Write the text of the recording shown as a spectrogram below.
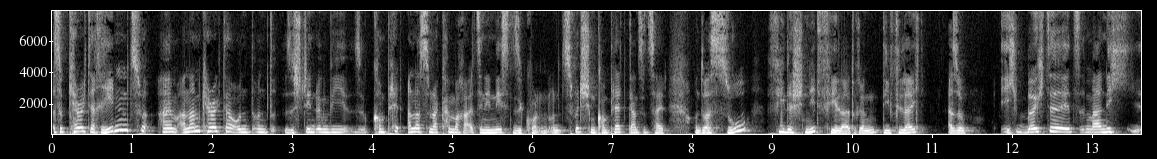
Also Charakter reden zu einem anderen Charakter und, und stehen irgendwie so komplett anders zu einer Kamera als in den nächsten Sekunden und switchen komplett ganze Zeit. Und du hast so viele Schnittfehler drin, die vielleicht, also ich möchte jetzt mal nicht äh,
